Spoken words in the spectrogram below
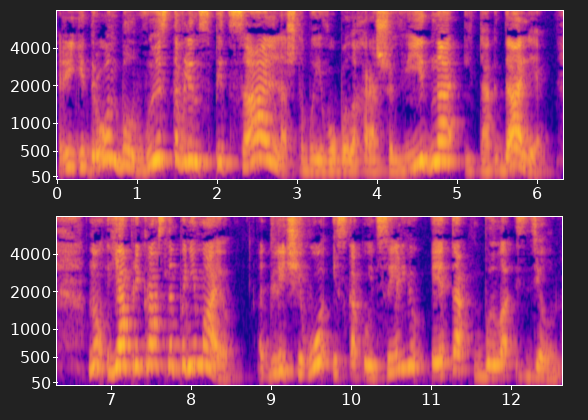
регидрон был выставлен специально, чтобы его было хорошо видно и так далее. Ну, я прекрасно понимаю, для чего и с какой целью это было сделано.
